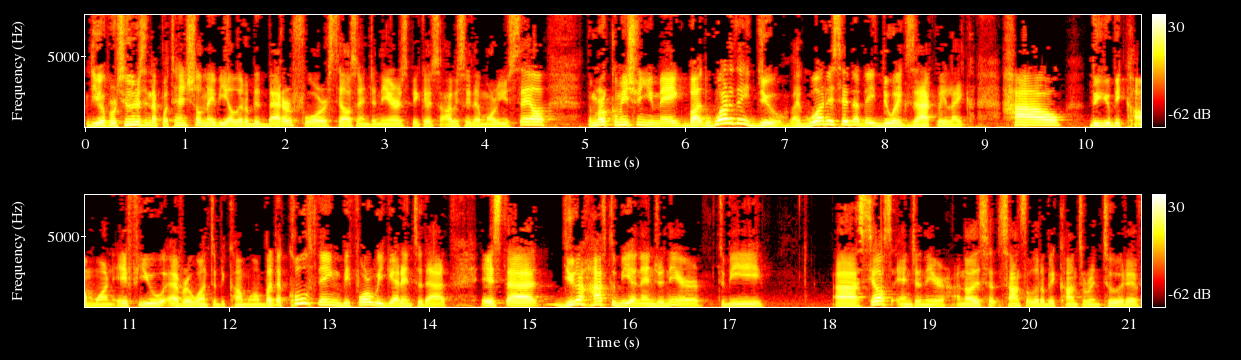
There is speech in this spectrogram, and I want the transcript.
the opportunities and the potential may be a little bit better for sales engineers because obviously the more you sell the more commission you make. But what do they do? Like what is it that they do exactly? Like how do you become one if you ever want to become one? But the cool thing before we get into that is that you don't have to be an engineer to be uh, sales engineer. I know this sounds a little bit counterintuitive.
